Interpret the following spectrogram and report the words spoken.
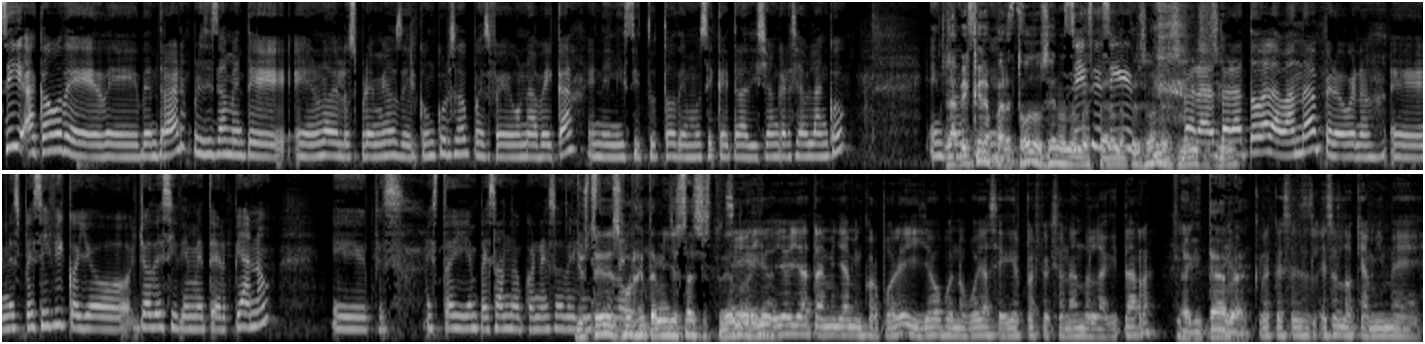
Sí, acabo de, de- de entrar. Precisamente en uno de los premios del concurso, pues fue una beca en el Instituto de Música y Tradición García Blanco. La beca era para todos, ¿eh? No sí, nomás sí, para sí, una persona. Para toda la banda, pero bueno, eh, en específico yo, yo decidí meter piano. Eh, pues estoy empezando con eso del ¿Y ustedes. Jorge, también ya estás Sí, estudiando ahí? yo, yo ya también ya me incorporé y yo, bueno, voy a seguir perfeccionando la guitarra. La guitarra. Eh, creo que eso es, eso es lo que a mí me,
